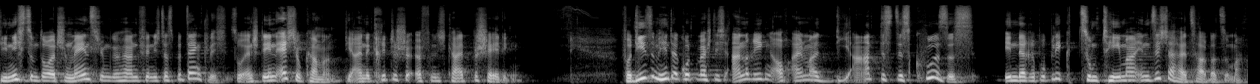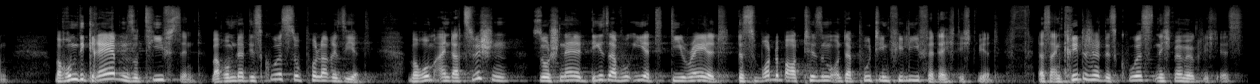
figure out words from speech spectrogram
die nicht zum deutschen Mainstream gehören, finde ich das bedenklich. So entstehen Echokammern, die eine kritische Öffentlichkeit beschädigen. Vor diesem Hintergrund möchte ich anregen, auch einmal die Art des Diskurses in der Republik zum Thema in Sicherheitshalber zu machen. Warum die Gräben so tief sind, warum der Diskurs so polarisiert, warum ein Dazwischen so schnell desavouiert, derailed, des Whataboutism und der Putin-Philie verdächtigt wird, dass ein kritischer Diskurs nicht mehr möglich ist.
